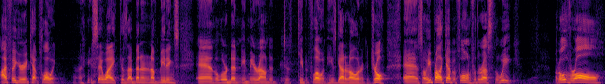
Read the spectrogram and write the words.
I figure it kept flowing. You say, why? Because I've been in enough meetings and the Lord doesn't need me around to, to keep it flowing. He's got it all under control. And so he probably kept it flowing for the rest of the week. But overall,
